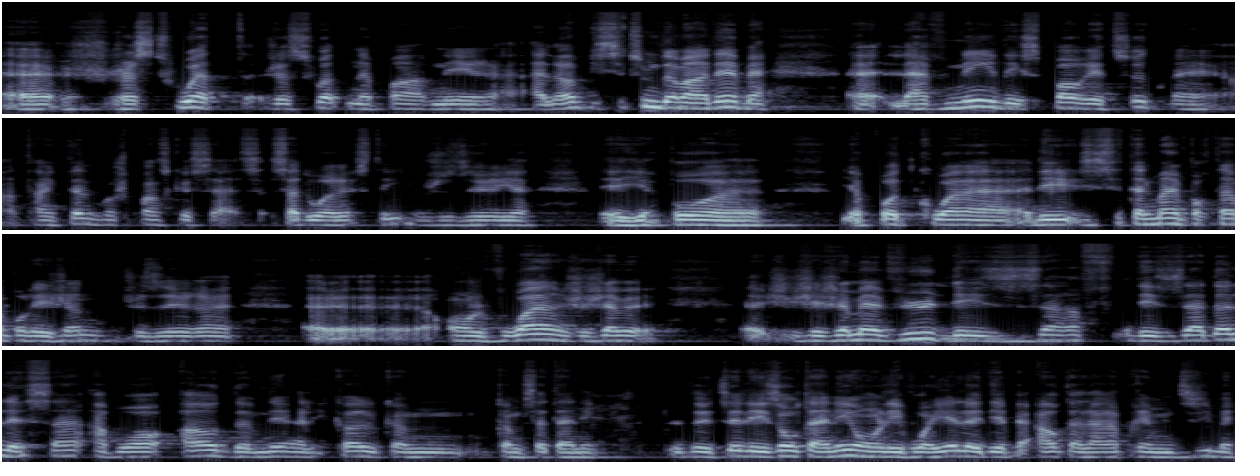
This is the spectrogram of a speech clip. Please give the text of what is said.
euh, je souhaite, je souhaite ne pas en venir à, là. Puis si tu me demandais, ben, euh, l'avenir des sports-études, ben, en tant que tel, moi, je pense que ça, ça, doit rester. Je veux dire, il n'y a, a, pas, euh, il y a pas de quoi. C'est tellement important pour les jeunes. Je veux dire, on le voit, euh, j'ai jamais vu des, des adolescents avoir hâte de venir à l'école comme, comme cette année. Tu sais, les autres années, on les voyait, là, ils avaient hâte à l'après-midi, mais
